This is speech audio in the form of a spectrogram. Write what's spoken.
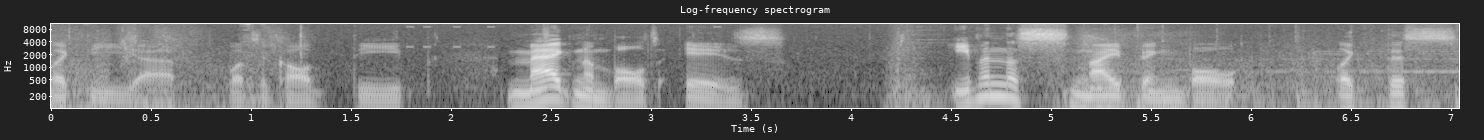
like the uh, what's it called the Magnum bolt is, even the sniping bolt, like this,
